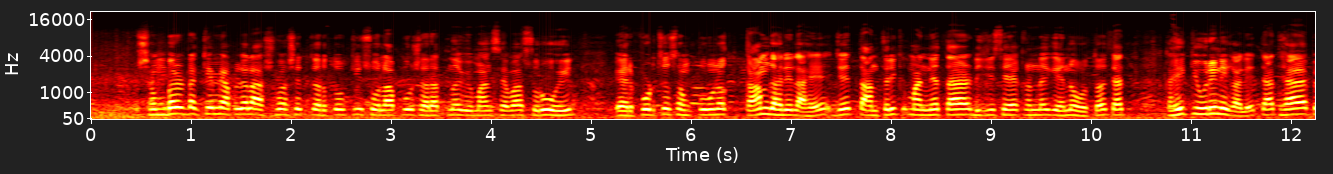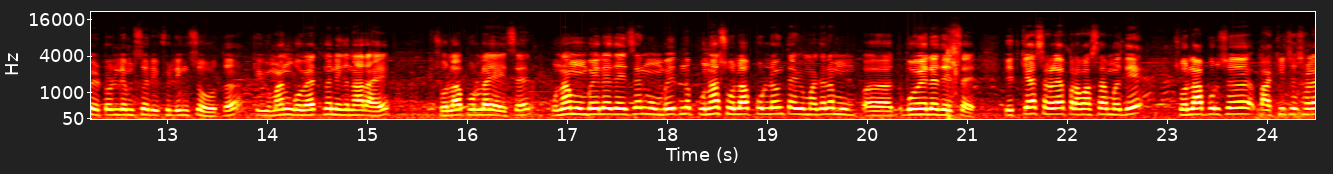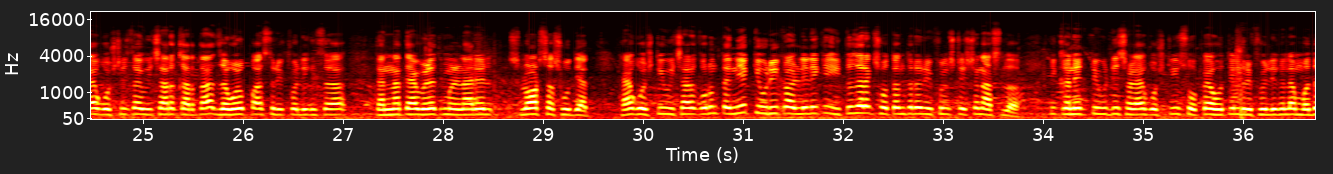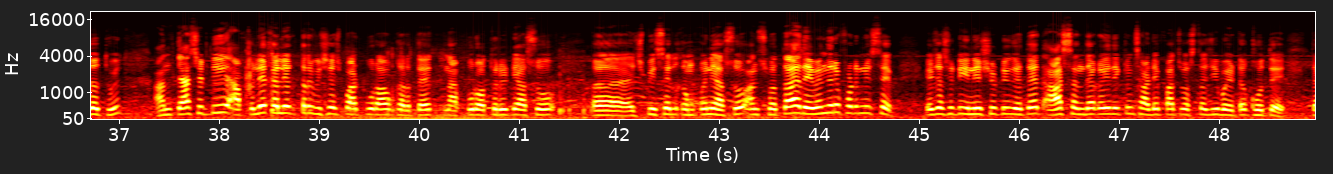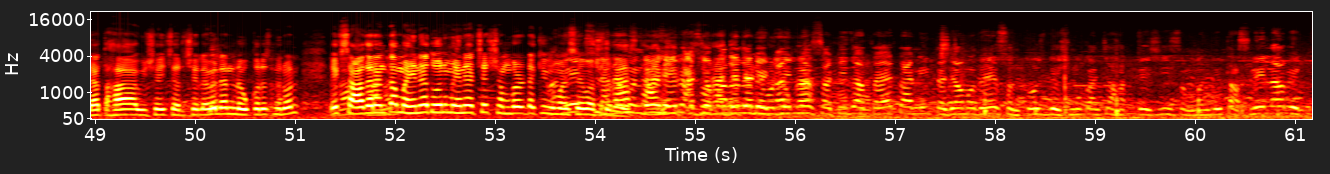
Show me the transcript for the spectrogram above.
शंभर टक्के मी आपल्याला आश्वासित करतो की सोलापूर शहरातनं विमानसेवा सुरू होईल. एअरपोर्टचं संपूर्ण काम झालेलं आहे. जे तांत्रिक मान्यता डी जी सी आयकडनं घेणं होतं त्यात काही क्युरी निघाले. त्यात ह्या पेट्रोलियमचं रिफिलिंगचं होतं की विमान गोव्यातनं निघणार आहे. सोलापूरला यायचं आहे. पुन्हा मुंबईला जायचं आहे आणि मुंबईतनं पुन्हा सोलापूरला येऊन त्या विमानाला मुं गोव्याला द्यायचं आहे. इतक्या सगळ्या प्रवासामध्ये सोलापूरचं बाकीच्या सगळ्या गोष्टीचा विचार करता जवळपास रिफिलिंगचं त्यांना त्या वेळेत मिळणारे स्लॉट्स असू द्यात. ह्या गोष्टी विचार करून त्यांनी एक क्युरी काढलेली आहे की इथं जर एक स्वतंत्र रिफ्युल स्टेशन असलं की कनेक्टिव्हिटी सगळ्या गोष्टी सोप्या होतील रिफ्युलिंगला मदत होईल. आणि त्यासाठी आपले कलेक्टर विशेष पाठपुरावा करत आहेत नागपूर ऑथॉरिटी असो H P C L company असो आणि स्वतः देवेंद्र फडणवीस साहेब याच्यासाठी इनिशिएटिव्ह घेत आहेत आज संध्याकाळी देखील साडेपाच वाजता जी बैठक होते त्यात हा विषय चर्चेला येईल आणि लवकरच निर्वल एक साधारणतः महिन्या दोन महिन्याच्या शंभर टक्के विमानसेवा सुरू होईल. जात आहेत आणि त्याच्यामध्ये संतोष देशमुखांच्या हत्येशी संबंधित असलेला व्यक्ती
